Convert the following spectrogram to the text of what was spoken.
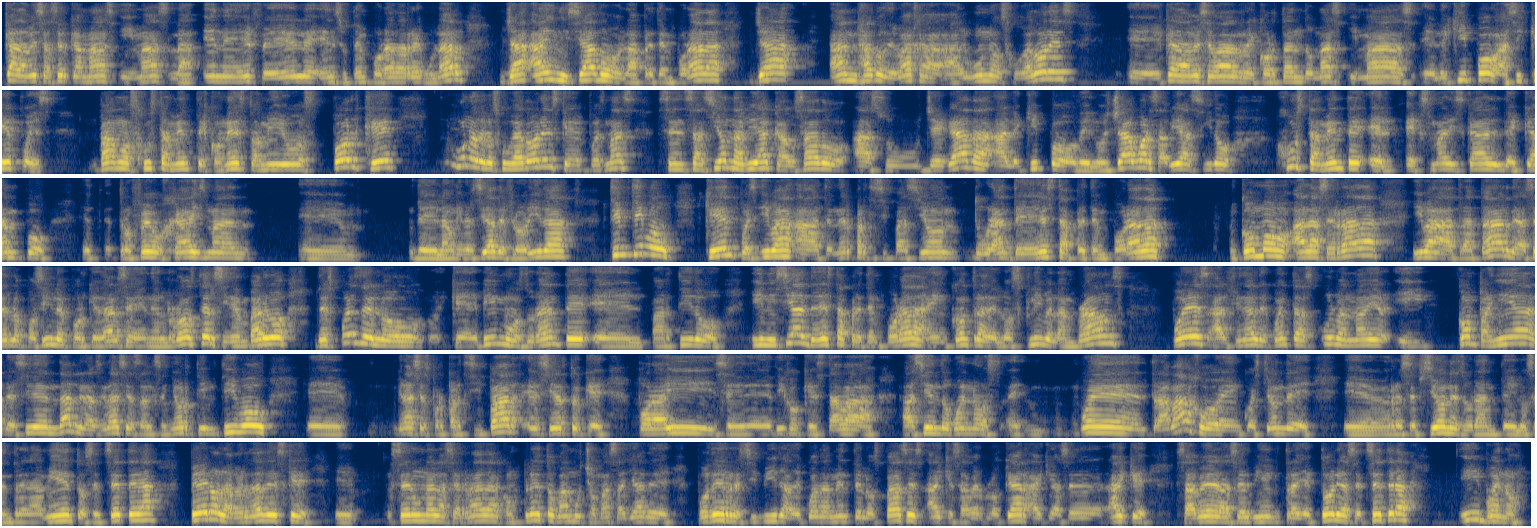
Cada vez se acerca más y más la NFL en su temporada regular. Ya ha iniciado la pretemporada, ya han dado de baja a algunos jugadores, eh, cada vez se va recortando más y más el equipo, así que pues vamos justamente con esto amigos, porque uno de los jugadores que pues más sensación había causado a su llegada al equipo de los Jaguars había sido justamente el ex mariscal de campo, el, trofeo Heisman eh, de la Universidad de Florida, Tim Tebow, quien pues iba a tener participación durante esta pretemporada como a la cerrada, iba a tratar de hacer lo posible por quedarse en el roster, sin embargo, después de lo que vimos durante el partido inicial de esta pretemporada en contra de los Cleveland Browns, pues al final de cuentas Urban Meyer y compañía deciden darle las gracias al señor Tim Tebow, eh, gracias por participar. Es cierto que por ahí se dijo que estaba haciendo buenos, eh, buen trabajo en cuestión de eh, recepciones durante los entrenamientos, etcétera, pero la verdad es que eh, ser un ala cerrada completo va mucho más allá de poder recibir adecuadamente los pases, hay que saber bloquear, hay que hacer, hay que saber hacer bien trayectorias, etcétera. Y bueno,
